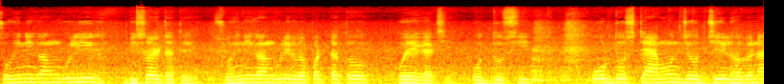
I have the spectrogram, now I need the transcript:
সোহিনী গাঙ্গুলির বিষয়টাতে সোহিনী গাঙ্গুলির ব্যাপারটা তো হয়ে গেছে। ওর দোষী। ওর দোষটা এমন যে ওর জেল হবে না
